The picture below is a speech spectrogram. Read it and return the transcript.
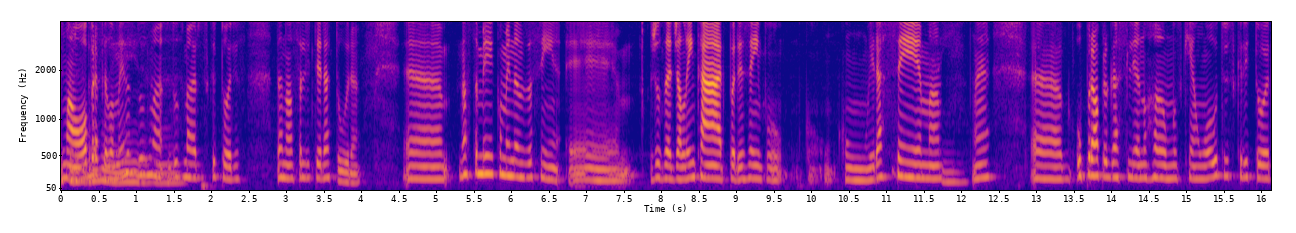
uma obra, pelo menos, dos, né? dos maiores escritores da nossa literatura. É, nós também recomendamos, assim, é, José de Alencar, por exemplo, com, com Iracema, né? Uh, o próprio Graciliano Ramos, que é um outro escritor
